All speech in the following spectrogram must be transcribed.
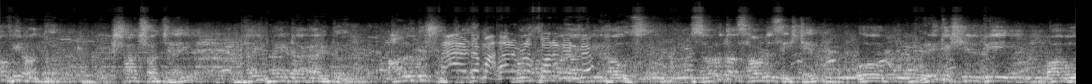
অভিনন্দন। সাজসজ্জায় ভাই ভাই টাকার দল আলোক হাউস জনতা সাউন্ড সিস্টেম ও নৃত্য শিল্পী বাবু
